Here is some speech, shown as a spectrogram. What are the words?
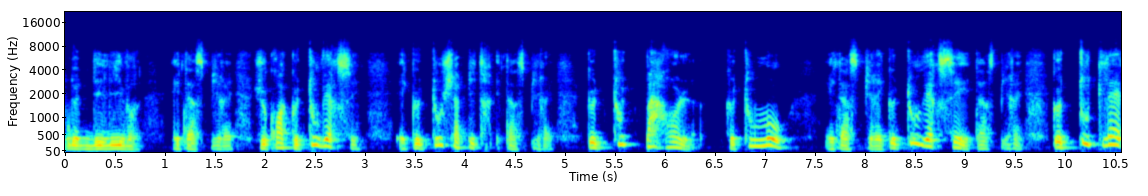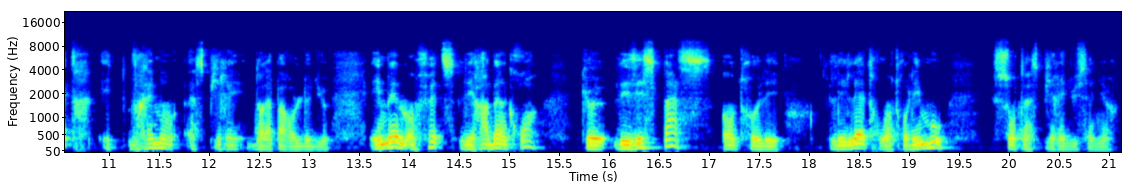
de, des livres est inspiré. Je crois que tout verset et que tout chapitre est inspiré, que toute parole, que tout mot est inspiré, que tout verset est inspiré, que toute lettre est vraiment inspirée dans la parole de Dieu. Et même, en fait, les rabbins croient que les espaces entre les, les lettres ou entre les mots sont inspirés du Seigneur.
